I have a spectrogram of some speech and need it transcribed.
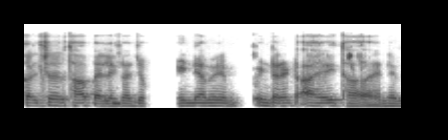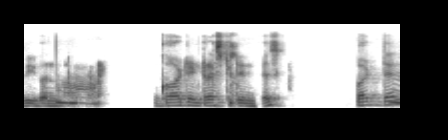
कल्चर था पहले का जब इंडिया में इंटरनेट आया ही था and everyone got interested in this. But then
